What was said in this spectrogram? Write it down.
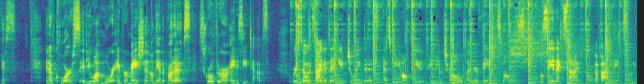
Yes. And of course, if you want more information on the other products, scroll through our A to Z tabs. We're so excited that you joined us as we help you take control of your family's wellness. We'll see you next time. Bye bye. Thanks.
